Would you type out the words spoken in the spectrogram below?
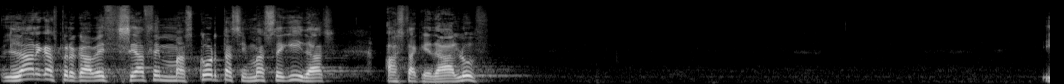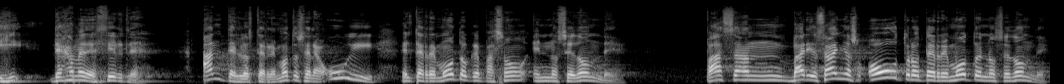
largas, pero cada vez se hacen más cortas y más seguidas hasta que da a luz. Y déjame decirte, antes los terremotos eran, uy, el terremoto que pasó en no sé dónde. Pasan varios años, otro terremoto en no sé dónde.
